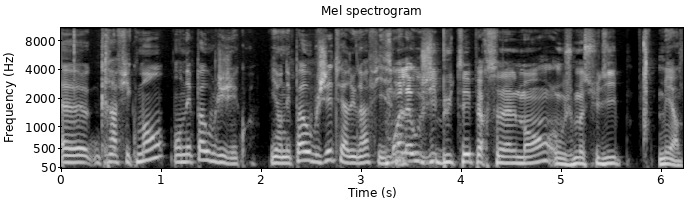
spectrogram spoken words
Euh, graphiquement, on n'est pas obligé quoi. Et on n'est pas obligé de faire du graphisme. Moi là où j'ai buté personnellement, où je me suis dit, merde,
